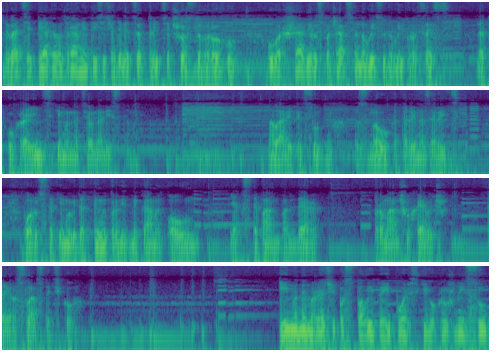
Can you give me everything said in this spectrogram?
25 травня 1936 року у Варшаві розпочався новий судовий процес над українськими націоналістами. На лаві підсудних знову Катерина Зарицька. Поруч з такими видатними провідниками ОУН, як Степан Бандера, Роман Шухевич та Ярослав Стецько. Іменем Речі Посполитої польський окружний суд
